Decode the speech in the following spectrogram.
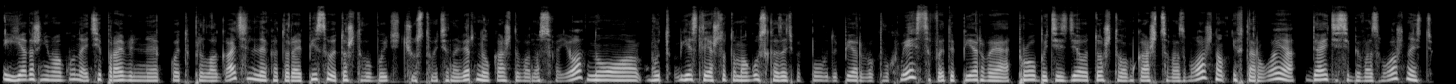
И я даже не могу найти правильное какое-то прилагательное, которое описывает то, что вы будете чувствовать. И, наверное, у каждого оно свое. Но вот если я что-то могу сказать по поводу первых двух месяцев, это первое, пробуйте сделать то, что вам кажется возможным. И второе, дайте себе возможность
